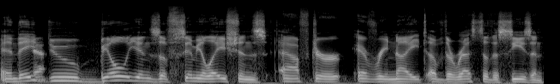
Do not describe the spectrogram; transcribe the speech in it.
and they yeah. do billions of simulations after every night of the rest of the season.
